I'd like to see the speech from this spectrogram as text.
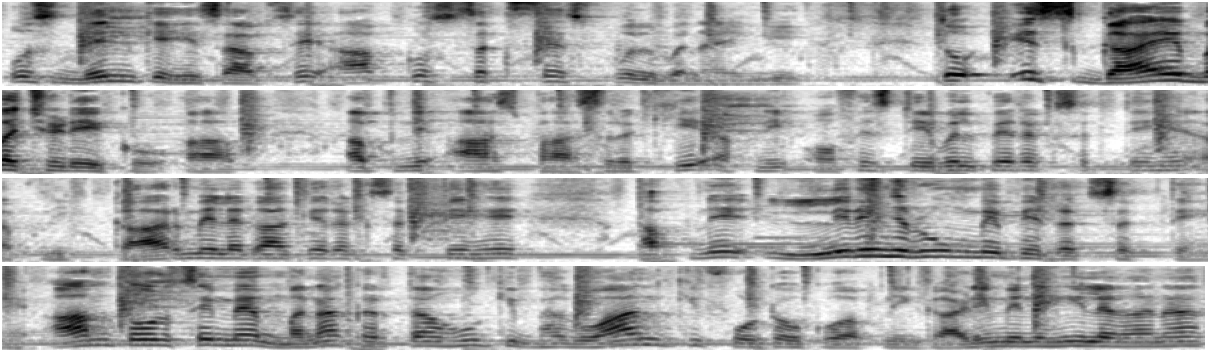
उस दिन के हिसाब से आपको सक्सेसफुल बनाएँगी। तो इस गाय बछड़े को आप अपने आसपास रखिए, अपनी ऑफ़िस टेबल पे रख सकते हैं, अपनी कार में लगा के रख सकते हैं, अपने लिविंग रूम में भी रख सकते हैं। आमतौर से मैं मना करता हूँ कि भगवान की फ़ोटो को अपनी गाड़ी में नहीं लगाना,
